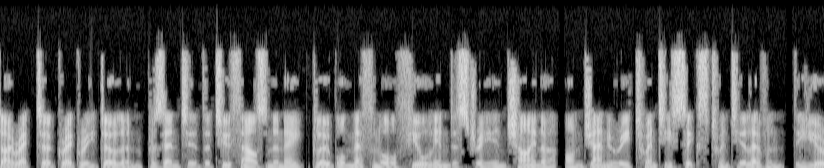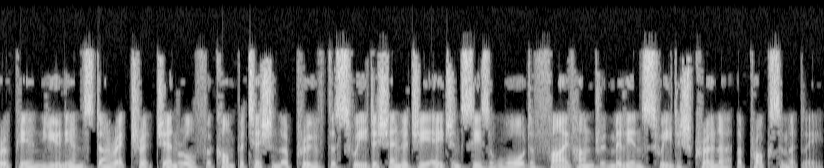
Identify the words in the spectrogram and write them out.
Director Gregory Dolan presented the 2008 Global Methanol Fuel Industry in China. On January 26, 2011, the European Union's Directorate General for Competition approved the Swedish Energy Agency's award of 500 million Swedish krona approximately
